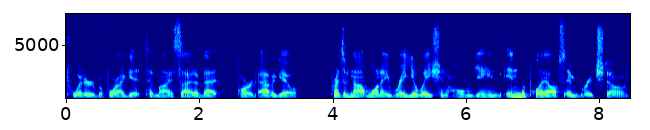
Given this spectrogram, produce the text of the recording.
Twitter before I get to my side of that part. Abigail, Preds have not won a regulation home game in the playoffs in Bridgestone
